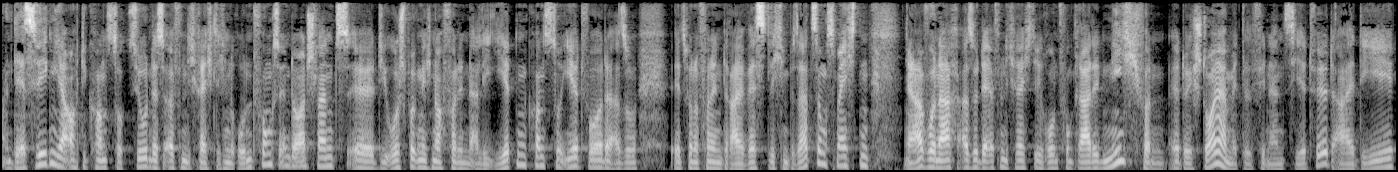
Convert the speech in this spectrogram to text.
Deswegen ja auch die Konstruktion des öffentlich-rechtlichen Rundfunks in Deutschland, äh, die ursprünglich noch von den Alliierten konstruiert wurde, also jetzt von den drei westlichen Besatzungsmächten, ja, wonach also der öffentlich-rechtliche Rundfunk gerade nicht von äh, durch Steuermittel finanziert wird, ARD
